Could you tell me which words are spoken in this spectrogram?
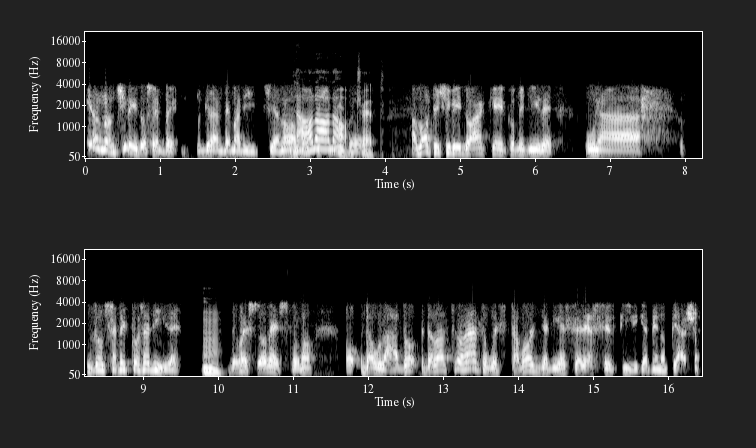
Io non ci vedo sempre grande malizia, no? No, no, no, vedo- certo. A volte ci vedo anche, come dire, una... non saper cosa dire. Mm. Devo essere onesto, no? O da un lato, dall'altro lato questa voglia di essere assertivi che a me non piace,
